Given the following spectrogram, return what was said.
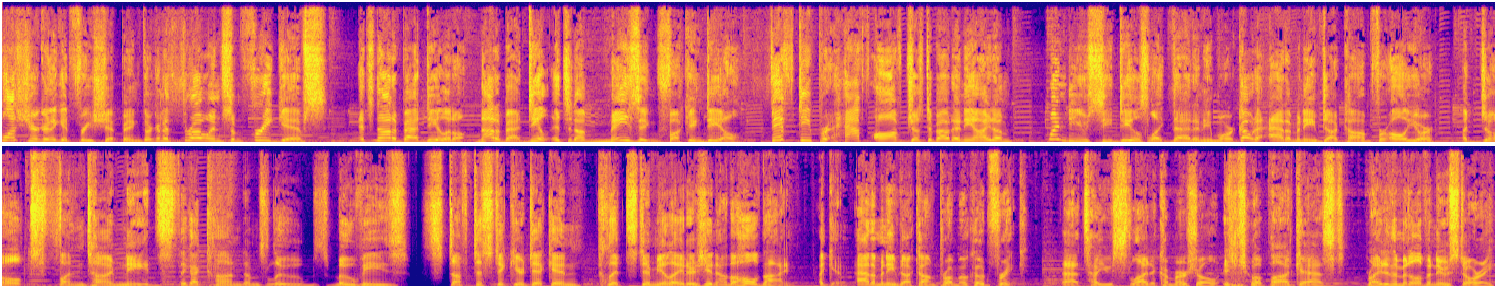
Plus, you're going to get free shipping. They're going to throw in some free gifts. It's not a bad deal at all. Not a bad deal. It's an amazing fucking deal. 50 per half off just about any item. When do you see deals like that anymore? Go to adamandeve.com for all your adult fun time needs. They got condoms, lubes, movies, stuff to stick your dick in, clit stimulators, you know, the whole nine. Again, adamandeve.com promo code freak. That's how you slide a commercial into a podcast right in the middle of a news story.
